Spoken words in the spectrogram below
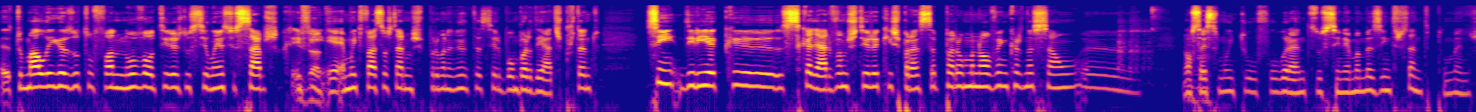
uh, tu mal ligas o telefone novo ou tiras do silêncio, sabes que, enfim, é, é, muito fácil estarmos permanentemente a ser bombardeados. Portanto, sim, diria que se calhar vamos ter aqui esperança para uma nova encarnação. Uh, não sei se muito fulgurante do cinema, mas interessante, pelo menos.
